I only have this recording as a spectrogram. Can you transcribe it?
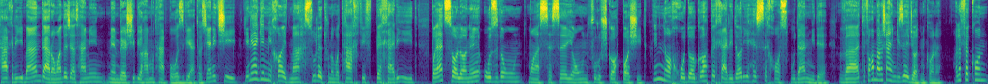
تقریبا درآمدش از همین ممبرشیپ یا همون حق عضویت هست یعنی چی؟ یعنی اگه می‌خواید محصولتون رو با تخفیف بخرید باید سالانه عضو اون مؤسسه یا اون فروشگاه باشید. این ناخداگاه به خریدار یه حس خاص بودن میده و اتفاقا براش انگیزه ایجاد می‌کنه. حالا فکر کن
